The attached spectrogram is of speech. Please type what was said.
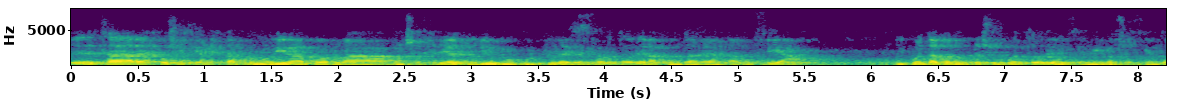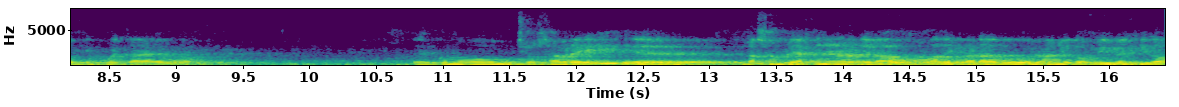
Esta exposición está promovida por la Consejería de Turismo, Cultura y Deporte de la Junta de Andalucía y cuenta con un presupuesto de 11.850 euros. Eh, como muchos sabréis, eh, la Asamblea General de la ONU ha declarado el año 2022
